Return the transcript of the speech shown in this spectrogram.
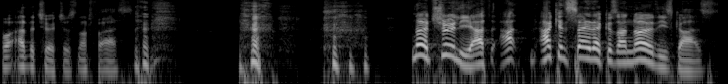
for other churches, not for us. no, truly, I, I, I can say that because I know these guys.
